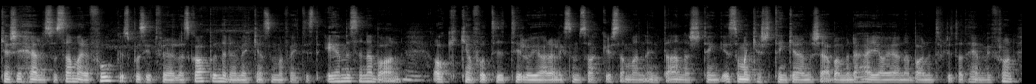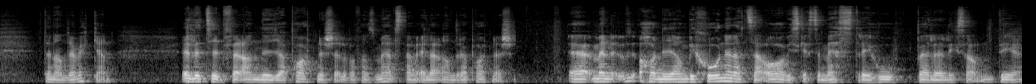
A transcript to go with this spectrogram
kanske hälsosammare fokus på sitt föräldraskap under den veckan som man faktiskt är med sina barn. Mm. Och kan få tid till att göra liksom saker som man inte annars tänker, som man kanske tänker annars är men det här gör jag när barnet flyttat hemifrån den andra veckan. Eller tid för nya partners eller vad fan som helst. Eller andra partners. Eh, Men har ni ambitioner att säga, åh vi ska semestra ihop eller liksom det?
